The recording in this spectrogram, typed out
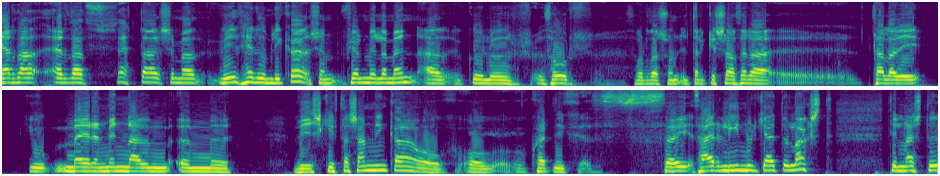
Er er það þetta sem við heyrðum líka sem fjölmiðla menn að Guðlur Þór Þórðarsson utanrikis á þeirra uh, talaði jú, meir en minna um, um uh, viðskiptasamninga og, og, og hvernig þau, þær línur gætu lagst til næstu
